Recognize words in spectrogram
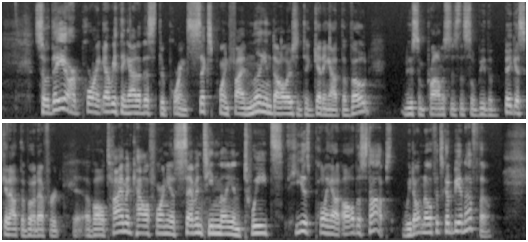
So they are pouring everything out of this. They're pouring $6.5 million into getting out the vote. Newsom promises this will be the biggest get out the vote effort of all time in California 17 million tweets. He is pulling out all the stops. We don't know if it's going to be enough, though.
